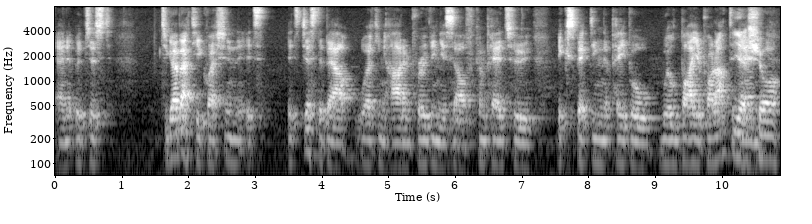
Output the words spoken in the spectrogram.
and it would just, to go back to your question, it's it's just about working hard, improving yourself compared to expecting that people will buy your product. Yeah, And, sure.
